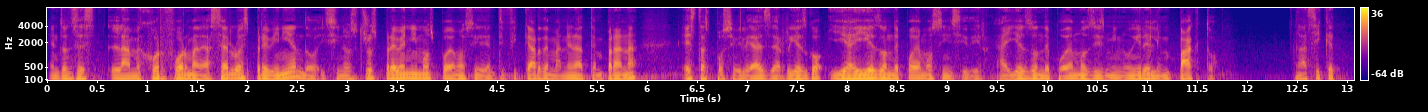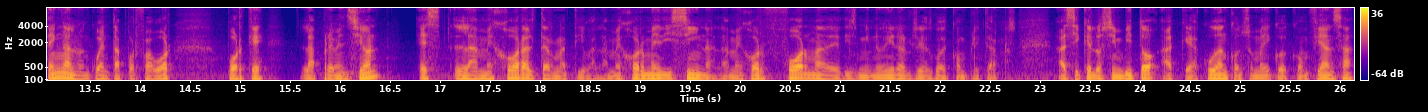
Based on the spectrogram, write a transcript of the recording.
Entonces, la mejor forma de hacerlo es previniendo y si nosotros prevenimos podemos identificar de manera temprana estas posibilidades de riesgo y ahí es donde podemos incidir, ahí es donde podemos disminuir el impacto. Así que ténganlo en cuenta, por favor, porque la prevención es la mejor alternativa, la mejor medicina, la mejor forma de disminuir el riesgo de complicarnos. Así que los invito a que acudan con su médico de confianza,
